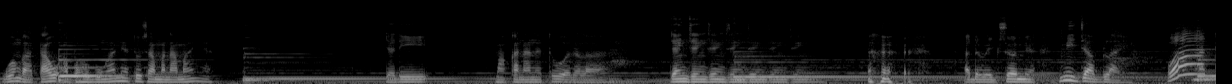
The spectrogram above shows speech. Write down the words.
gue nggak tahu apa hubungannya tuh sama namanya jadi makanan itu adalah jeng jeng jeng jeng jeng jeng jeng. Ada backsoundnya mie jablay. What?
